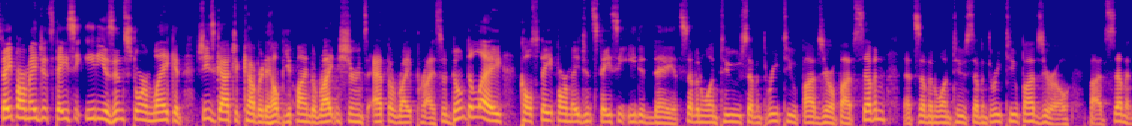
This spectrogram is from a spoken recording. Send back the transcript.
State Farm agent Stacy Eady is in Storm Lake and she's got you covered to help you find the right insurance at the right price. So don't delay. Call State Farm agent Stacy Eady today at 712-732-5057. That's 712-732-5057.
